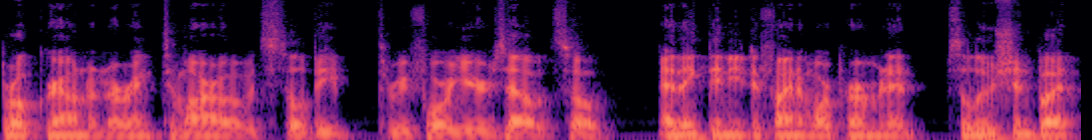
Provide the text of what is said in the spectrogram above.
broke ground on a rink tomorrow, it would still be three four years out. So I think they need to find a more permanent solution. But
